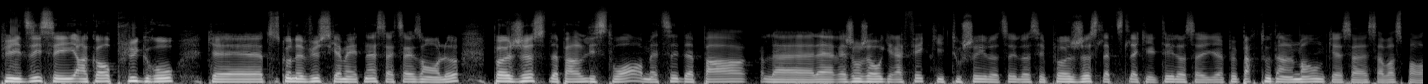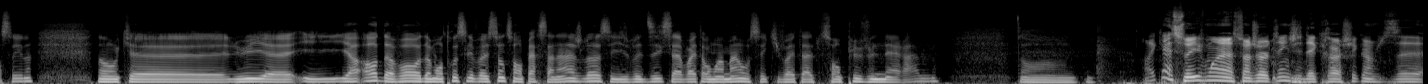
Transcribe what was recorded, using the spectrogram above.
Puis il dit c'est encore plus gros que tout ce qu'on a vu jusqu'à maintenant cette saison-là. Pas juste de par l'histoire, mais de par la, région géographique qui est touchée. Là, là, c'est pas juste la petite localité. Là, a un peu partout dans le monde que ça, va se passer. Là. Donc, euh, lui, euh, il a hâte de voir, de montrer aussi l'évolution de son personnage. Là. C'est- Il veut dire que ça va être au moment où c'est qu'il va être son plus vulnérable. Donc, Ok, à suivre. Moi, Stranger Things, j'ai décroché, comme je disais,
